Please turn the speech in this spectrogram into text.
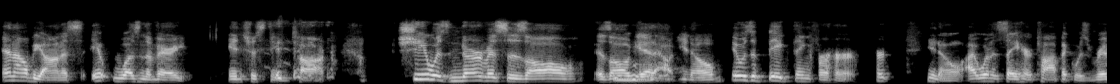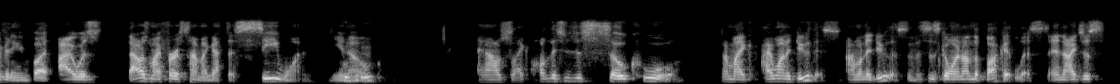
And I'll be honest, it wasn't a very interesting talk she was nervous as all as all mm-hmm. get out you know? It was a big thing for her. Her you know i wouldn't say her topic was riveting but i was that was my first time i got to see one you know? Mm-hmm. and i was like oh this is just so cool. I'm like i want to do this. I want to do this. And this is going on the bucket list. And i just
